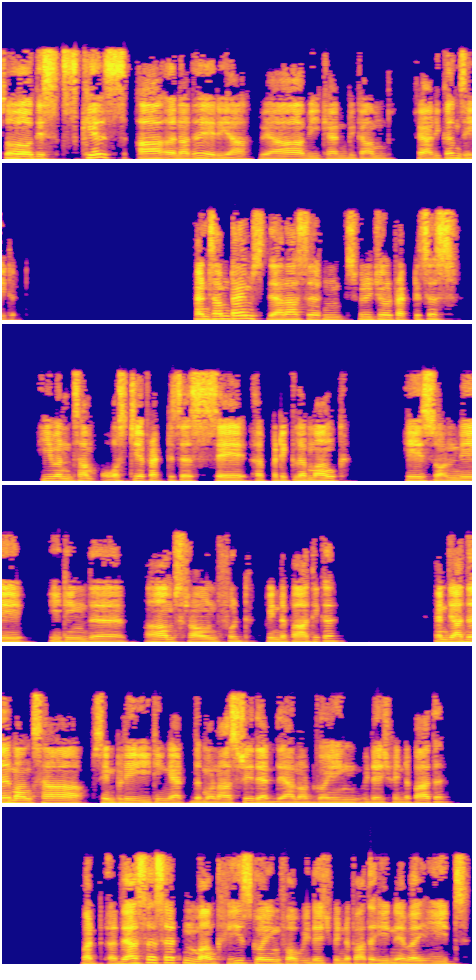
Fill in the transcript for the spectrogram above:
So these skills are another area where we can become fairly conceited. And sometimes there are certain spiritual practices, even some austere practices, say a particular monk is only eating the alms round food, pindapatika, and the other monks are simply eating at the monastery that they are not going village pindapata. But uh, there's a certain monk, he's going for village pindapata, he never eats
